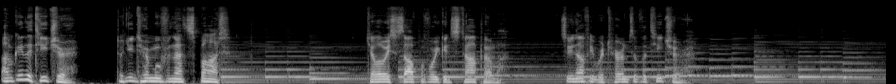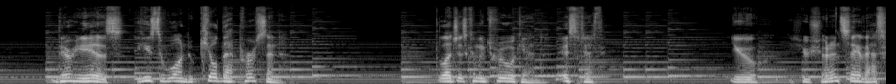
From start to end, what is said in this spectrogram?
I'm getting the teacher. Don't you dare move from that spot. Kill races off before you can stop him. Soon enough, he returns with the teacher. There he is. He's the one who killed that person. The legend's coming true again, isn't it? You... you shouldn't say that.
